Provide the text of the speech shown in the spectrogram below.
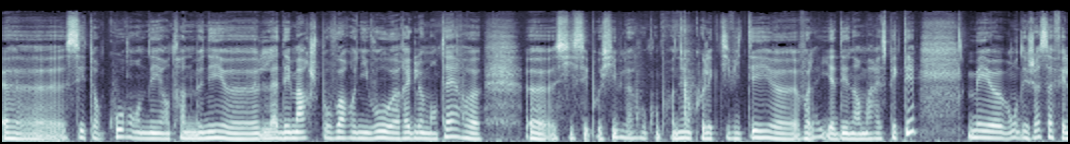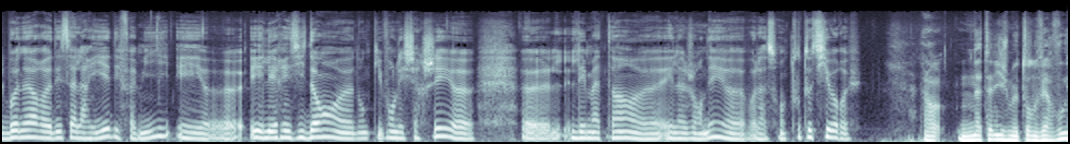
Euh, c'est en cours. On est en train de mener la démarche pour voir au niveau réglementaire si c'est possible. Hein. vous comprenez, en collectivité, voilà, il y a des normes à respecter. Mais euh, bon, déjà, ça fait le bonheur euh, des salariés, des familles et, euh, et les résidents, donc qui vont les chercher les matins et la journée, voilà, sont tout aussi heureux. Alors Nathalie, je me tourne vers vous.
